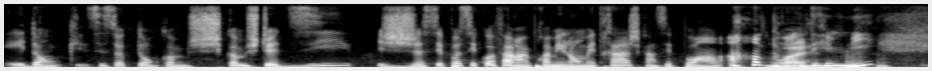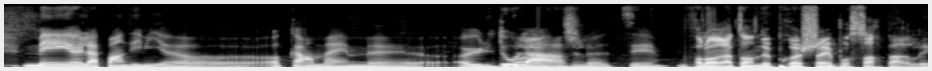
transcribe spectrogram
et donc, c'est ça. que- Donc, comme je, comme je te dis, je sais pas c'est quoi faire un premier long métrage quand c'est pas en, en Ouais. pandémie, mais euh, la pandémie a, a quand même euh, a eu le dos Ouais. large, là, tu sais. Il va falloir attendre le prochain pour s'en reparler.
